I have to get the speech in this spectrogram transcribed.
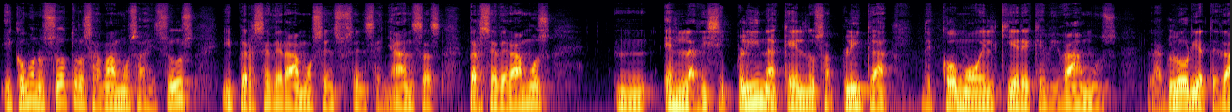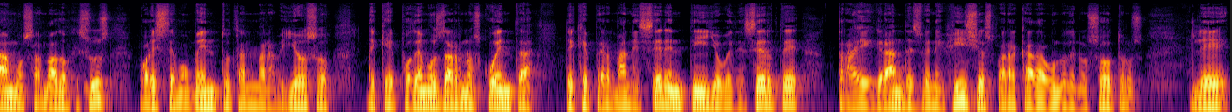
y cómo nosotros amamos a Jesús y perseveramos en sus enseñanzas, perseveramos Mm, en la disciplina que Él nos aplica de cómo Él quiere que vivamos. La gloria te damos, amado Jesús, por este momento tan maravilloso de que podemos darnos cuenta de que permanecer en ti y obedecerte trae grandes beneficios para cada uno de nosotros. Le,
